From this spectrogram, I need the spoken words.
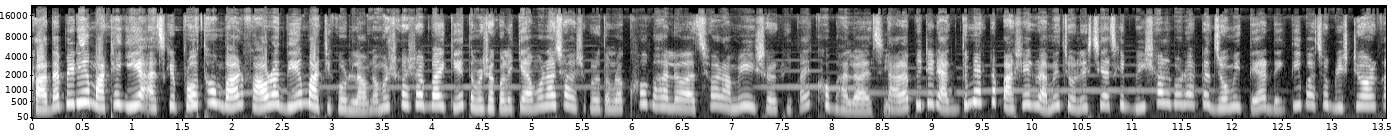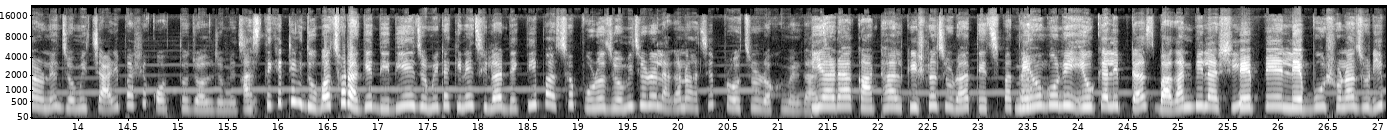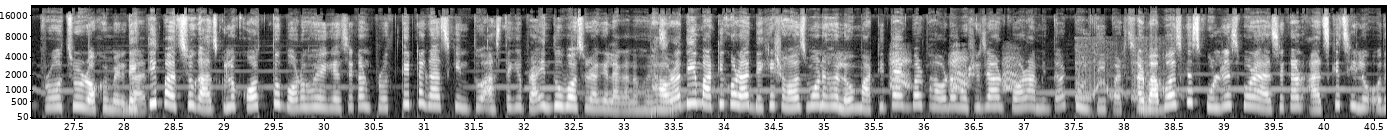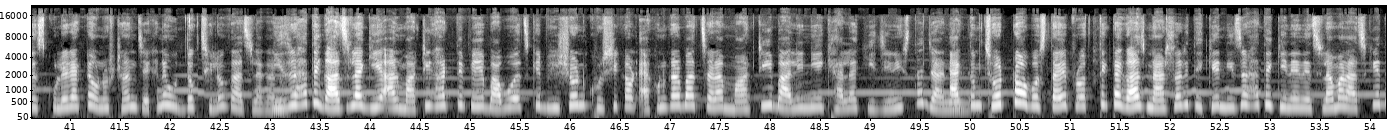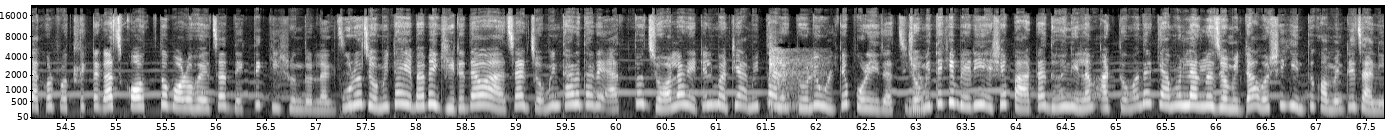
কাদা পেরিয়ে মাঠে গিয়ে আজকে প্রথমবার ফাওড়া দিয়ে মাটি করলাম। নমস্কার সবাইকে, তোমরা সকলে কেমন আছো? আশা করি তোমরা খুব ভালো আছো আর আমি ঈশ্বর কৃপায় খুব ভালো আছি। তারাপীঠের একদমই একটা পাশের গ্রামে চলে এসেছি আজকে বিশাল বড় একটা জমিতে। আর দেখতেই পাচ্ছ বৃষ্টি হওয়ার কারণে জমির চারিপাশে কত জল জমেছে। আজ থেকে ঠিক দু বছর আগে দিদি এই জমিটা কিনেছিল আর দেখতেই পাচ্ছ পুরো জমি জুড়ে লাগানো আছে প্রচুর রকমের গাছ। পিয়ারা, কাঁঠাল, কৃষ্ণচূড়া, তেজপাতা, মেহগনি, ইউক্যালিপটাস বাগান বিলাসী পেঁপে, লেবু, সোনাঝুরি প্রচুর রকমের দেখতেই পাচ্ছ গাছগুলো কত বড় হয়ে গেছে কারণ প্রত্যেকটা গাছ কিন্তু আজ থেকে প্রায় দু বছর আগে লাগানো হয়েছে। ফাওড়া দিয়ে মাটি করা দেখে সহজ মনে হলেও মাটিতে একবার ফাওড়া বসে যাওয়ার পর আমি তো আর তুলতেই পারছি আর বাবু আজকে স্কুল ড্রেস পরে আছে কারণ আজকে ছিল ওদের স্কুলের একটা অনুষ্ঠান যেখানে উদ্যোগ ছিল গাছ লাগানো। নিজের হাতে গাছ লাগিয়ে আর মাটি ঘাটতে পেয়ে বাবু আজকে ভীষণ খুশি কারণ এখনকার বাচ্চারা মাটি বালি নিয়ে খেলা কি জিনিস তা জানে একদম ছোট্ট অবস্থায় প্রত্যেকটা গাছ নার্সারি থেকে নিজের হাতে কিনে এনেছিলাম আর আজকে দেখো প্রত্যেকটা গাছ কত বড় হয়েছে আর দেখতে কি সুন্দর লাগছে। পুরো জমিটা এভাবে ঘিরে দেওয়া আছে আর জমির ধারে ধারে এত জল আর এঁটেল মাটি, আমি তো আরেকটু হলে উল্টে পড়েই যাচ্ছি জমি থেকে বেরিয়ে এসে পাটা ধুয়ে নিলাম, আর তোমাদের কেমন লাগল জমিটা অবশ্যই কিন্তু কমেন্টে জানিও।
